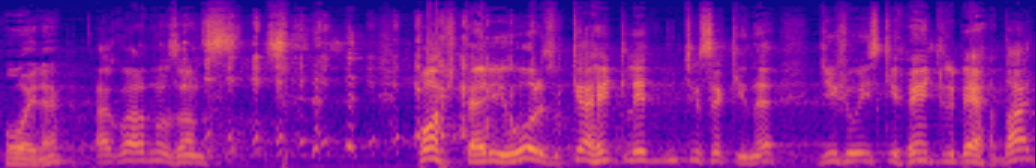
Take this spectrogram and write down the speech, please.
Foi, né? Agora nos anos posteriores, o que a gente lê de notícia aqui, né? De juiz que rende liberdade,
